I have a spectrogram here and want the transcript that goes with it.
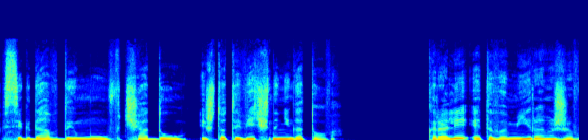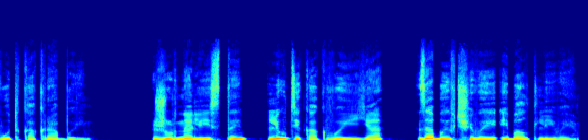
всегда в дыму, в чаду, и что-то вечно не готово. Короли этого мира живут как рабы. Журналисты — люди, как вы и я, забывчивые и болтливые.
